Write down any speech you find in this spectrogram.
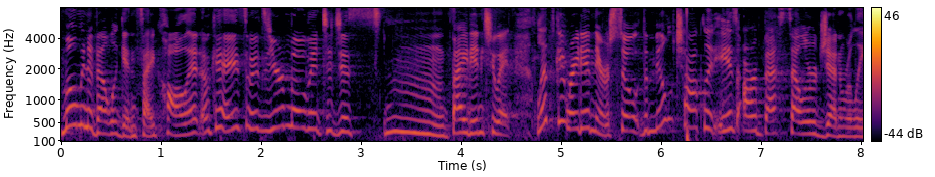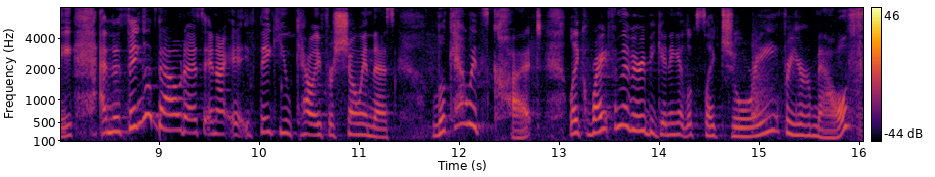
moment of elegance, I call it, okay? So it's your moment to just mm, bite into it. Let's get right in there. So the milk chocolate is our bestseller generally. And the thing about us, and I eh, thank you, Callie, for showing this, look how it's cut. Like right from the very beginning, it looks like jewelry for your mouth.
